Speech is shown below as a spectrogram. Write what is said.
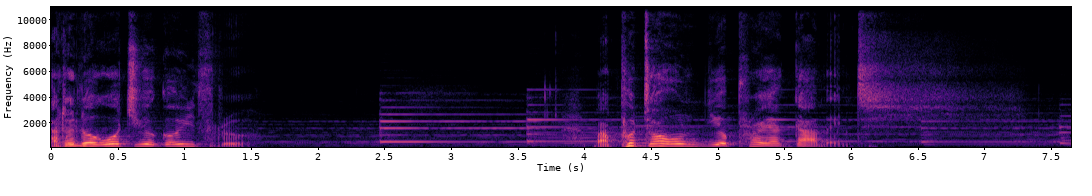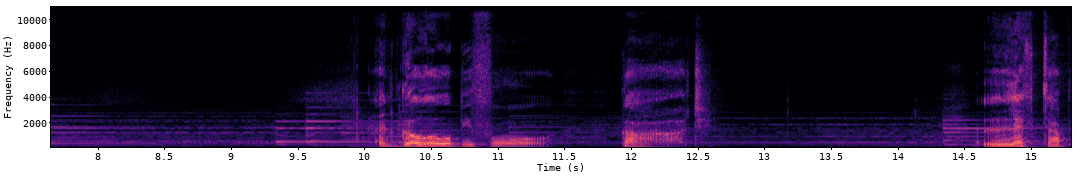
I don't know what you're going through, but put on your prayer garment and go before God. Lift up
